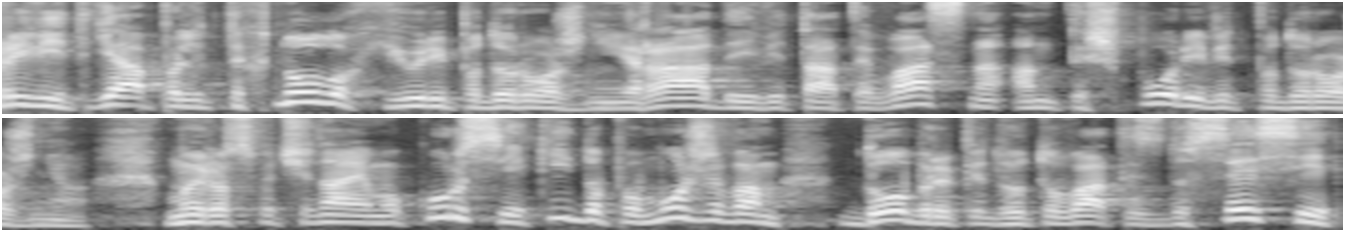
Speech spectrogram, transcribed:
Привіт, я політтехнолог Юрій Подорожній. Радий вітати вас на антишпорі від подорожнього. Ми розпочинаємо курс, який допоможе вам добре підготуватись до сесії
